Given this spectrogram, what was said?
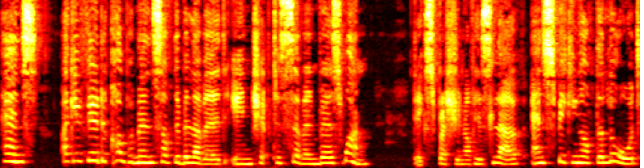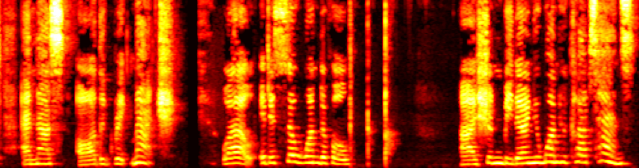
Hence, I can feel the compliments of the beloved in chapter 7, verse 1. The expression of his love and speaking of the Lord and us are the great match. Wow, it is so wonderful. I shouldn't be the only one who claps hands.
